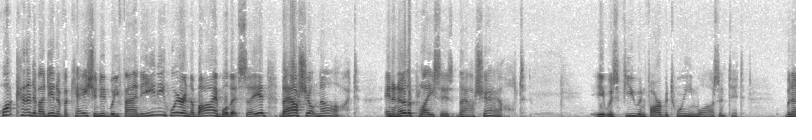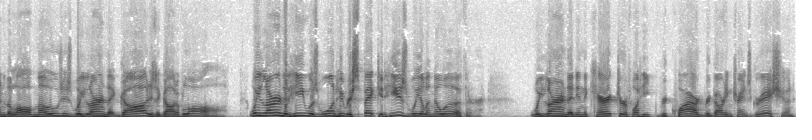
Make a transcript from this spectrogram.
what kind of identification did we find anywhere in the Bible that said, Thou shalt not? And in other places, Thou shalt. It was few and far between, wasn't it? But under the law of Moses, we learned that God is a God of law. We learned that He was one who respected His will and no other. We learned that in the character of what He required regarding transgression,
